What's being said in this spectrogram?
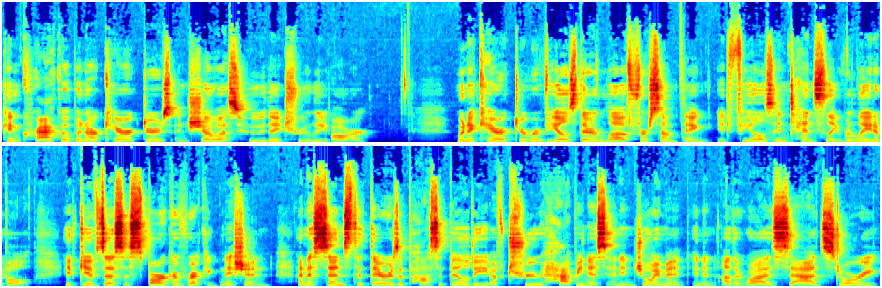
can crack open our characters and show us who they truly are. When a character reveals their love for something, it feels intensely relatable. It gives us a spark of recognition and a sense that there is a possibility of true happiness and enjoyment in an otherwise sad story.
